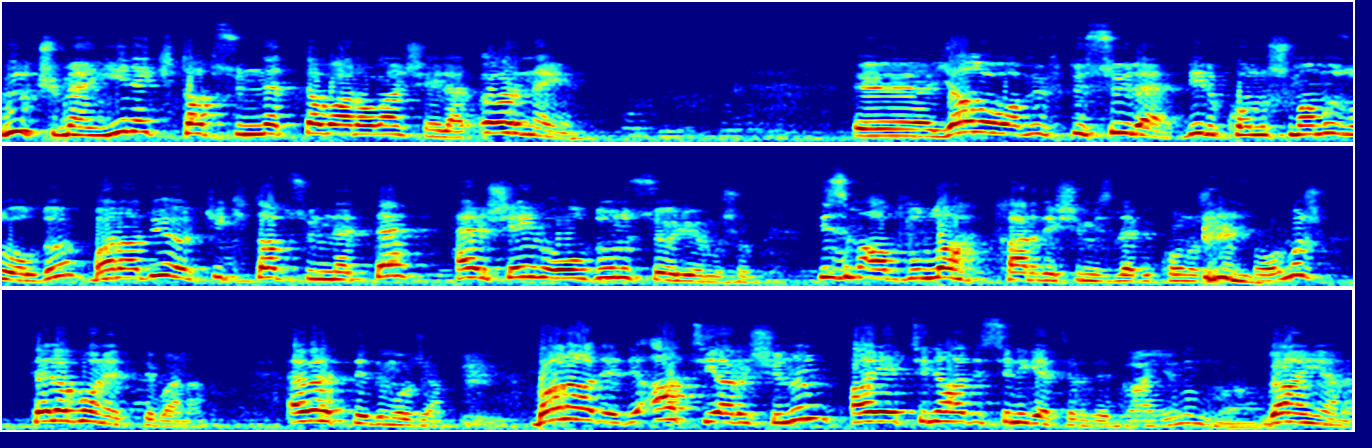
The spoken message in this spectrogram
hükmen yine kitap sünnette var olan şeyler. Örneğin e, Yalova müftüsüyle bir konuşmamız oldu. Bana diyor ki kitap sünnette her şeyin olduğunu söylüyormuşum. Bizim Abdullah kardeşimizle bir konuşması olmuş. Telefon etti bana. Evet dedim hocam. Bana dedi at yarışının ayetini hadisini getir dedi. Ganyan'ın mı? Ganyan'ı.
